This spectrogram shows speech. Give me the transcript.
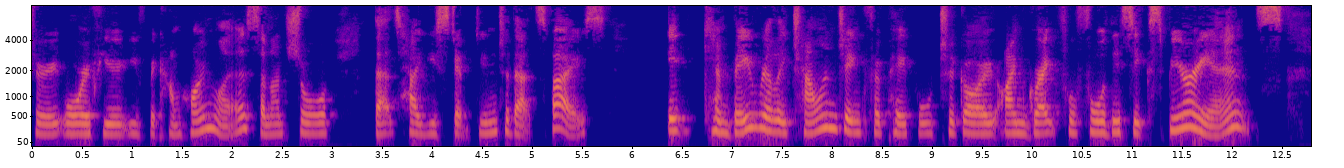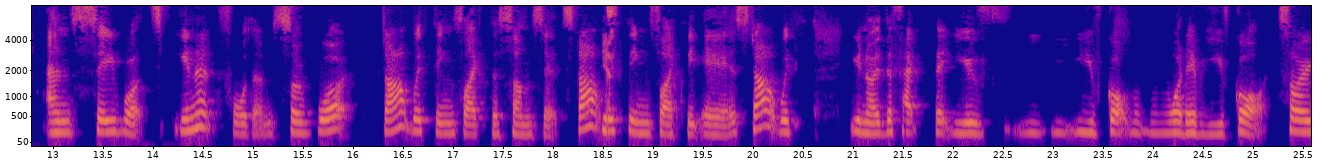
to, or if you, you've become homeless, and I'm sure that's how you stepped into that space. It can be really challenging for people to go, I'm grateful for this experience and see what's in it for them. So, what start with things like the sunset start yep. with things like the air start with you know the fact that you've you've got whatever you've got so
